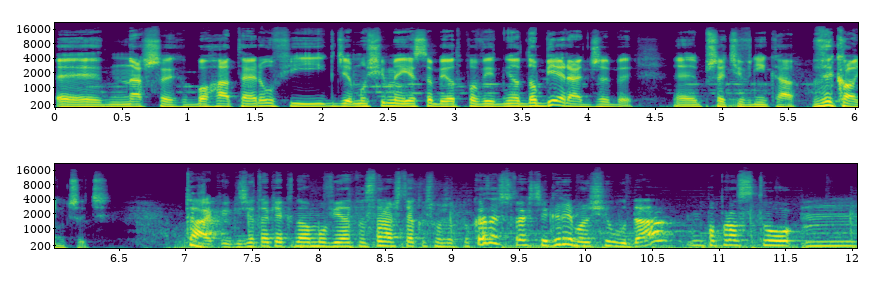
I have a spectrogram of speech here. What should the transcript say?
e, naszych bohaterów i gdzie musimy je sobie odpowiednio dobierać, żeby e, przeciwnika wykończyć. Tak, gdzie tak jak no mówię, postaram się to jakoś może pokazać w trakcie gry, może się uda. Po prostu mm,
